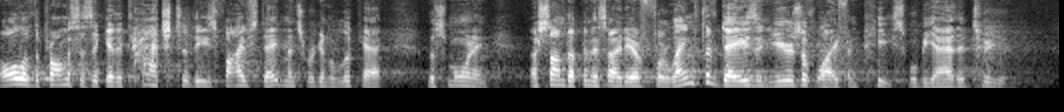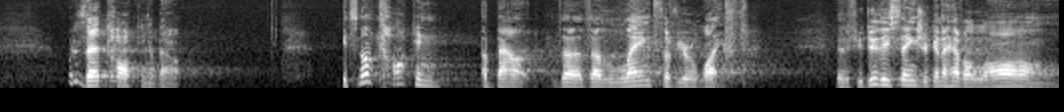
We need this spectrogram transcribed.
all of the promises that get attached to these five statements we're going to look at this morning are summed up in this idea of for length of days and years of life and peace will be added to you. What is that talking about? It's not talking about the, the length of your life. That if you do these things, you're going to have a long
